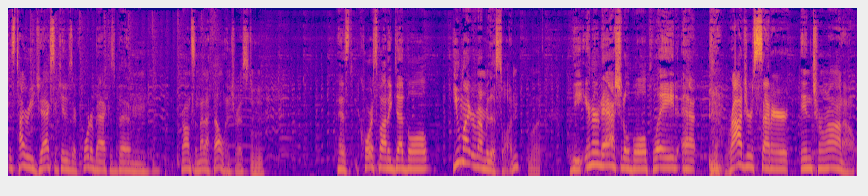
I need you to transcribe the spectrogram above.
this Tyree Jackson kid, who's their quarterback, has been drawing some NFL interest. Mm-hmm. His corresponding Dead Bowl. You might remember this one What? the International Bowl played at Rogers Centre in Toronto.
